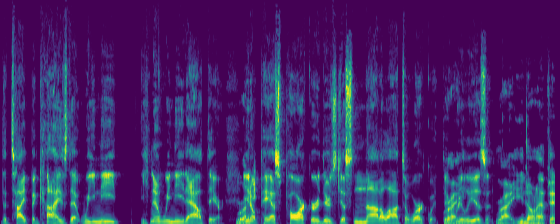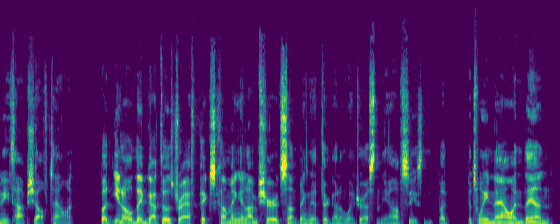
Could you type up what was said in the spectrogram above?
the type of guys that we need you know we need out there. Right. You know, past Parker, there's just not a lot to work with. There right. really isn't. Right. You don't have any top shelf talent. But you know, they've got those draft picks coming and I'm sure it's something that they're going to address in the offseason. But between now and then,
